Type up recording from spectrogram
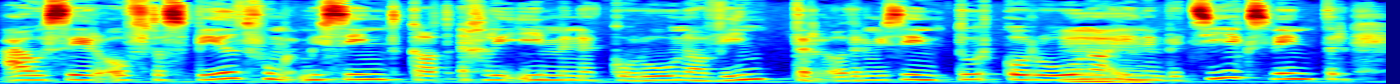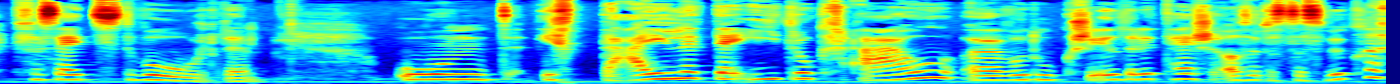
auch sehr oft das Bild von, wir sind gerade ein bisschen in einem Corona-Winter oder wir sind durch Corona mm. in einen Beziehungswinter versetzt worden. Und ich teile den Eindruck auch, äh, wo du geschildert hast, also dass das wirklich,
